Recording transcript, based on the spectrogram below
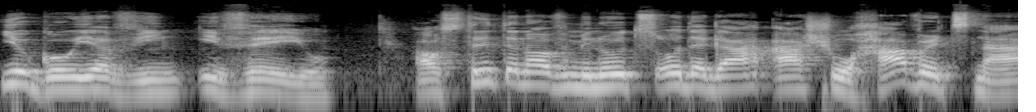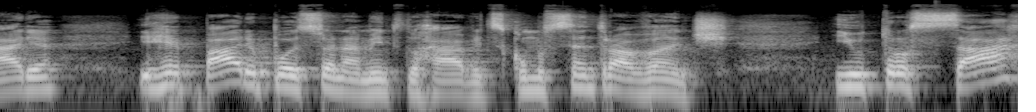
e o gol ia vir e veio. Aos 39 minutos, Odegar acha o Havertz na área e repare o posicionamento do Havertz como centroavante. E o Trossard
